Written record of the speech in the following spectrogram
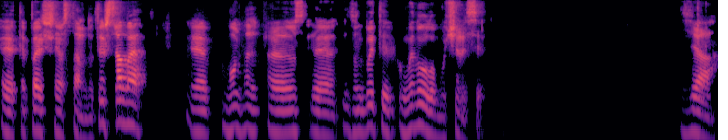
е, теперішнього стану. Те ж саме е, можна зробити в минулому часі. Я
